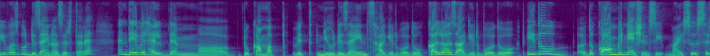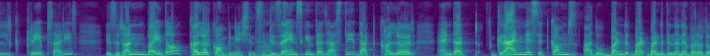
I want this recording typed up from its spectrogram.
ವೀವರ್ಸ್ಗೂ ಡಿಸೈನರ್ಸ್ ಇರ್ತಾರೆ. And they will help them to come up with new designs ಆಗಿರ್ಬೋದು ಕಲರ್ಸ್ ಆಗಿರ್ಬೋದು. ಇದು the combinations Mysore silk crepe saris is run by the colour combinations ಡಿಸೈನ್ಸ್ಗಿಂತ ಜಾಸ್ತಿ that colour and that grandness it comes ಅದು ಬಂಡ್ ಬಂಡದಿಂದನೇ ಬರೋದು.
